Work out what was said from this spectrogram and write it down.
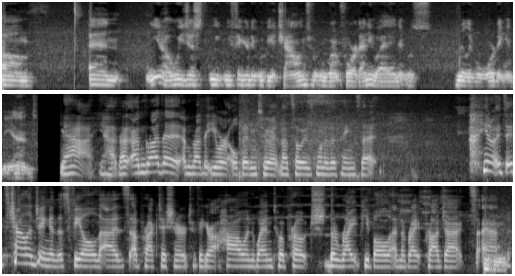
Um, and you know, we just we, we figured it would be a challenge, but we went for it anyway, and it was really rewarding in the end. Yeah, yeah. That, I'm glad that I'm glad that you were open to it, and that's always one of the things that you know, it's it's challenging in this field as a practitioner to figure out how and when to approach the right people and the right projects mm-hmm. and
